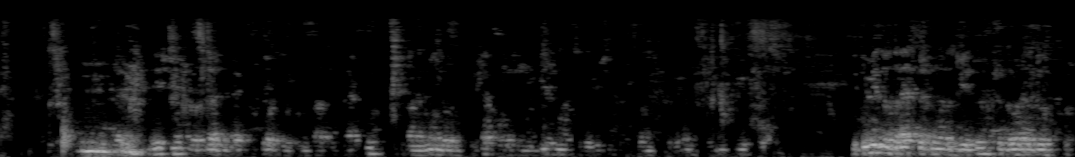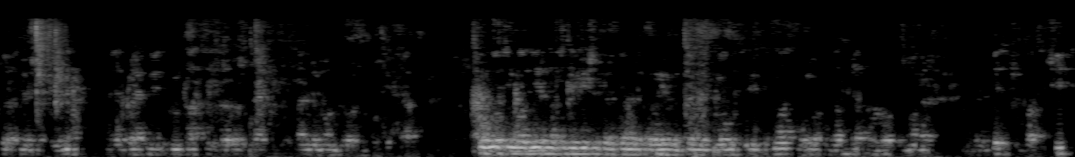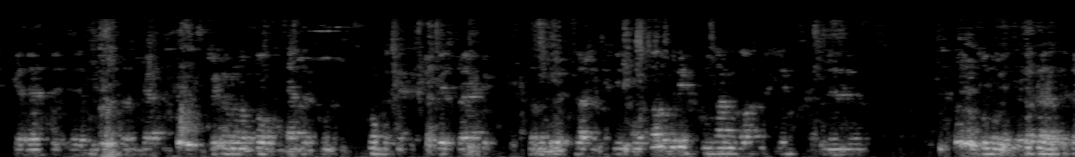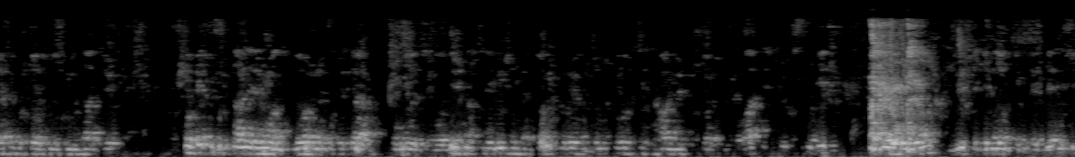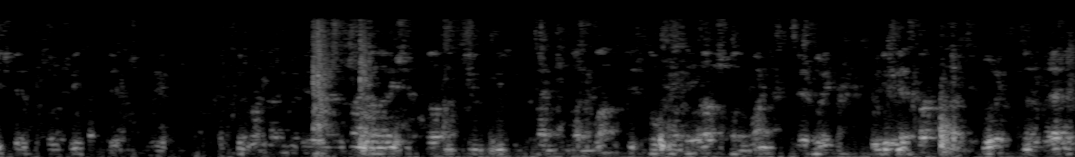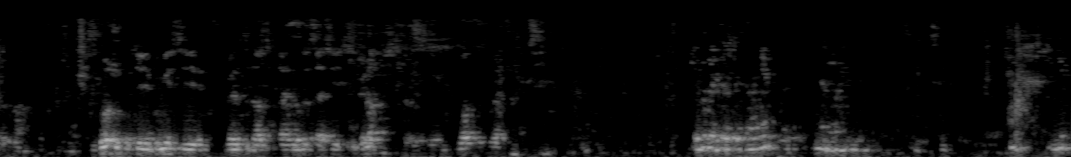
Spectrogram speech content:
області молодіжна судовіша територія району Тернопільської області від 15 жовтня 25 року номер 1026 КД 1025 виконано по центр комплексних експертиз проєктів та забудові государственного технічного власності е, планується затвердити капітальний ремонт дорожнього покриття по вулиці Володимирна, Селівічна, Тернопільського району Тернопільської області загальної кошторисної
